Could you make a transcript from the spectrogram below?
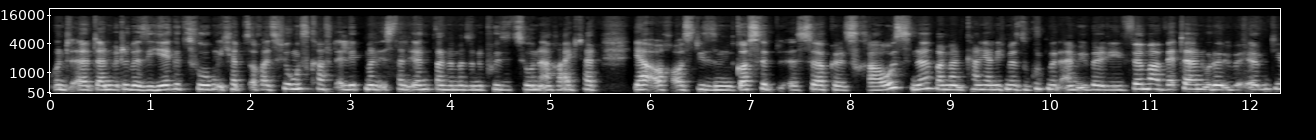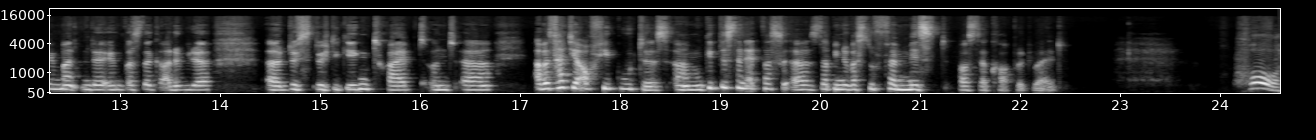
und äh, dann wird über sie hergezogen. Ich habe es auch als Führungskraft erlebt, man ist dann irgendwann, wenn man so eine Position erreicht hat, ja auch aus diesen Gossip-Circles raus, ne? weil man kann ja nicht mehr so gut mit einem über die Firma wettern oder über irgendjemanden, der irgendwas da gerade wieder äh, durchs, durch die Gegend treibt. Und äh, aber es hat ja auch viel Gutes. Ähm, gibt es denn etwas, äh, Sabine, was du vermisst aus der Corporate Welt? Oh,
